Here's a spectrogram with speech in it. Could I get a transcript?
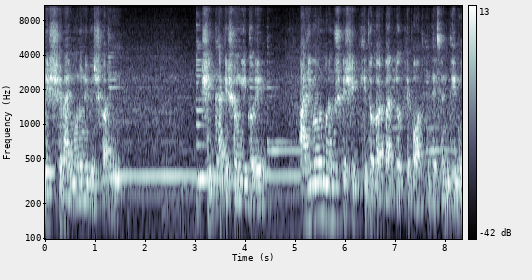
দেশ সেবায় মনোনিবেশ করেন। শিক্ষাকে সঙ্গী করে আজীবন মানুষকে শিক্ষিত করবার লক্ষ্যে পথ হেঁটেছেন তিনি।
